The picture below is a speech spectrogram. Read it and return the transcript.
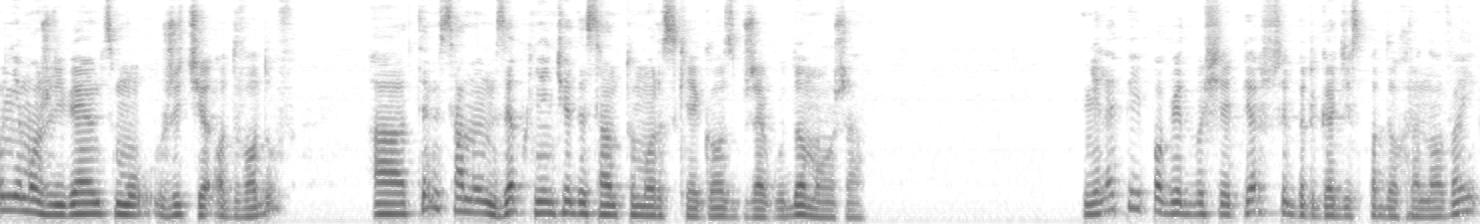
uniemożliwiając mu życie odwodów, a tym samym zepchnięcie desantu morskiego z brzegu do morza. Nie lepiej powiodło się pierwszej brygadzie spadochronowej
